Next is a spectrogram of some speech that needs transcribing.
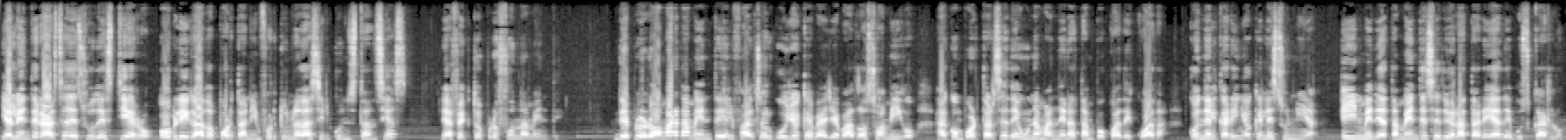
y al enterarse de su destierro, obligado por tan infortunadas circunstancias, le afectó profundamente. Deploró amargamente el falso orgullo que había llevado a su amigo a comportarse de una manera tan poco adecuada, con el cariño que les unía, e inmediatamente se dio a la tarea de buscarlo,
